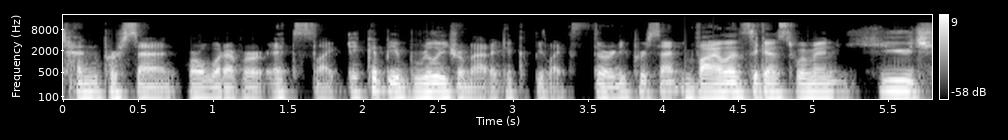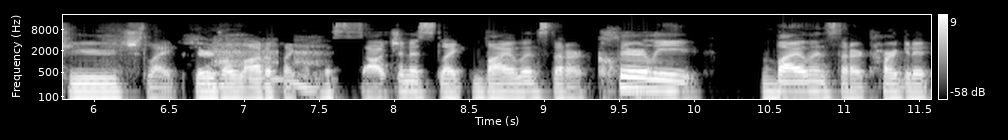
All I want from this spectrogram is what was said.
10% or whatever it's like it could be really dramatic it could be like 30% violence against women huge huge like there's yeah. a lot of like misogynist like violence that are clearly violence that are targeted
